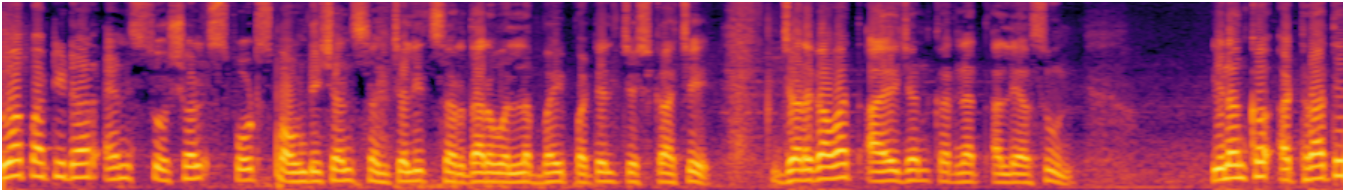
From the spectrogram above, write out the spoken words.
सेवा Patidar and social sports foundation संचलित सरदार वल्लभभाई पटेल चषकाचे जळगावात आयोजन करण्यात आले असून दिनांक अठरा ते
